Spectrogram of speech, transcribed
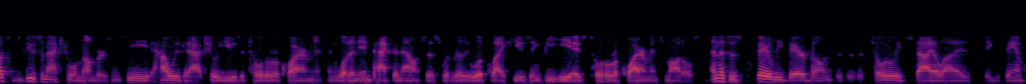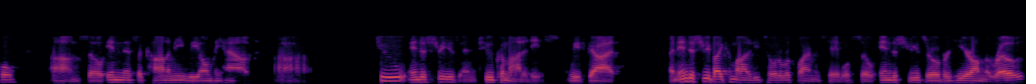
let's do some actual numbers and see how we could actually use a total requirement and what an impact analysis would really look like using BEA's total requirements models. And this is fairly bare bones. This is a totally stylized example. Um, so in this economy, we only have uh, two industries and two commodities. We've got an industry by commodity total requirements table. So industries are over here on the rows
